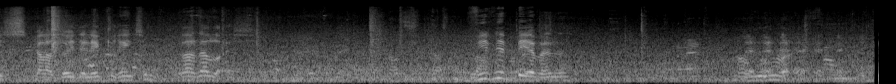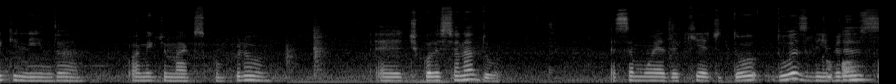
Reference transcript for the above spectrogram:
Ixi, aquela doida ali é cliente lá da loja. Vive bêbada. Vamos lá. Que lindo, ó. O amigo de Marcos comprou. É de colecionador. Essa moeda aqui é de do, duas libras.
